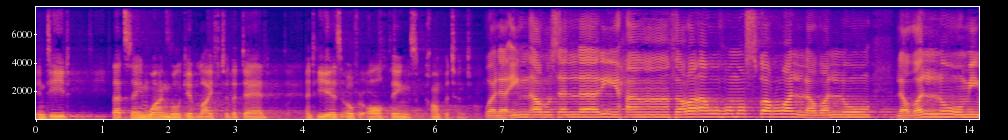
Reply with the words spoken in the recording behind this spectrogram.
Indeed, that same one will give life to the dead, and He is over all things competent. ولئن أرسلنا ريحا فرأوه مصفرا لظلوا لظلوا من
